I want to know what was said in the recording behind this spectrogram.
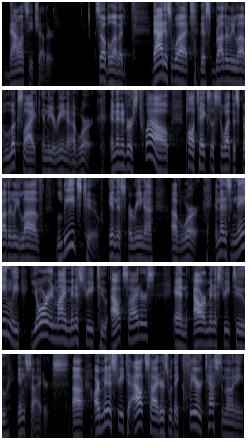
balance each other. So, beloved, that is what this brotherly love looks like in the arena of work. And then in verse 12, Paul takes us to what this brotherly love leads to in this arena of work. And that is namely your and my ministry to outsiders and our ministry to insiders. Uh, our ministry to outsiders with a clear testimony,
